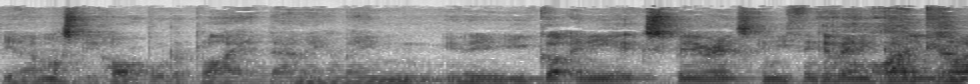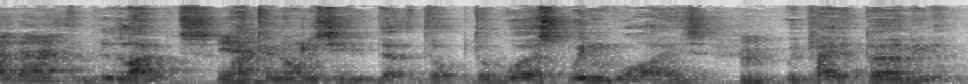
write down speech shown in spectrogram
You know, it must be horrible to play in, Danny. I mean, you know, you've got any experience? Can you think of any games can- like that? Loads. Yeah. I can honestly, the, the, the worst wind wise, Hmm. we played at Birmingham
